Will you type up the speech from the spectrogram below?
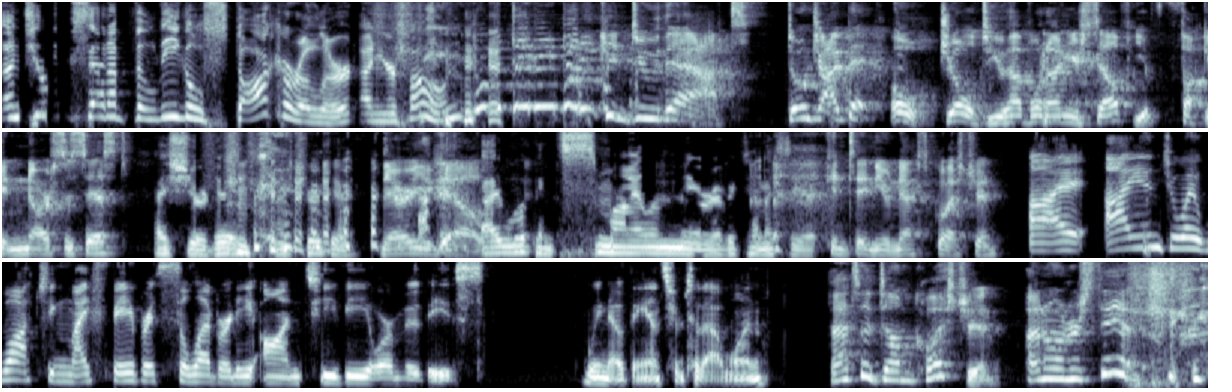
until you set up the legal stalker alert on your phone. But anybody can do that. Don't you? I bet. Oh, Joel, do you have one on yourself? You fucking narcissist. I sure do. I sure do. There you go. I look and smile in the mirror every time I see it. Continue. Next question. I I enjoy watching my favorite celebrity on TV or movies. We know the answer to that one. That's a dumb question. I don't understand.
